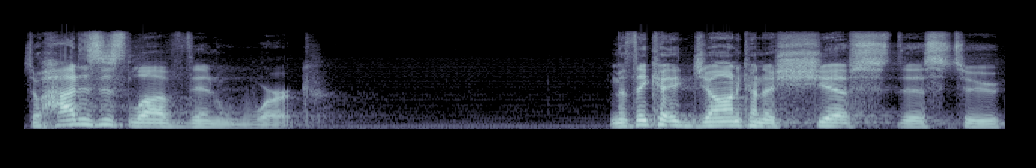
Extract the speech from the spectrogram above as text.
So, how does this love then work? And I think uh, John kind of shifts this to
